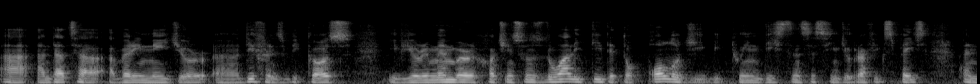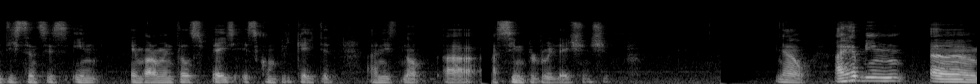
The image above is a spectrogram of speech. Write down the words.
uh, and that's a, a very major uh, difference because if you remember Hutchinson's duality, the topology between distances in geographic space and distances in environmental space is complicated and it's not uh, a simple relationship. Now, I have been uh,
